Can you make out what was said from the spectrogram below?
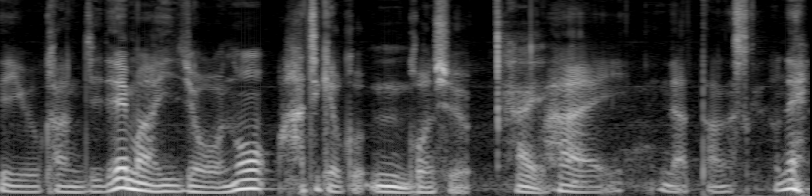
っていう感じでまあ以上の8曲、うん。今週。はい、はいだったんですけどね。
